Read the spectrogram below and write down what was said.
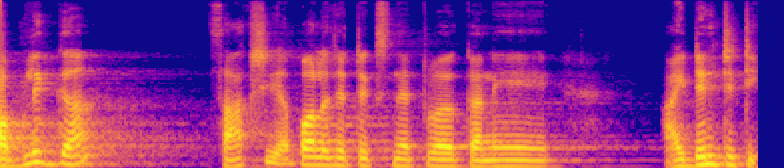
పబ్లిక్గా సాక్షి అపాలజెటిక్స్ నెట్వర్క్ అనే ఐడెంటిటీ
